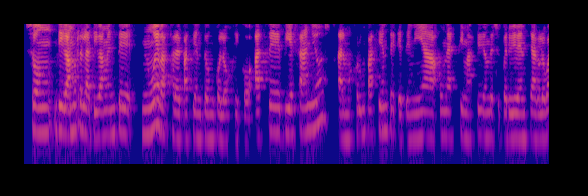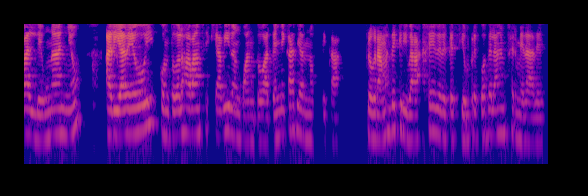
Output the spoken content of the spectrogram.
son, digamos, relativamente nuevas para el paciente oncológico. Hace 10 años, a lo mejor un paciente que tenía una estimación de supervivencia global de un año, a día de hoy, con todos los avances que ha habido en cuanto a técnicas diagnósticas, programas de cribaje, de detección precoz de las enfermedades,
